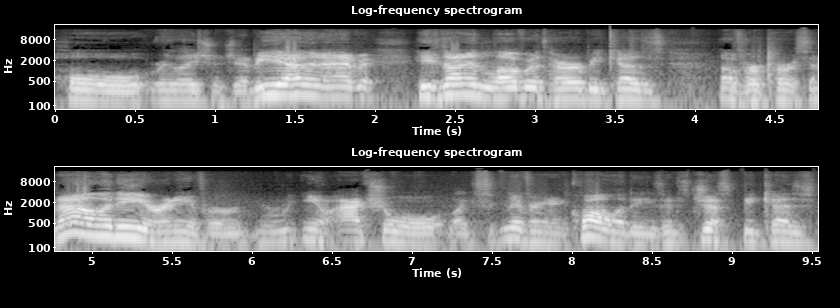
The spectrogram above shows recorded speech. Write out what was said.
whole relationship. He doesn't have he's not in love with her because of her personality or any of her you know actual like significant qualities. It's just because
